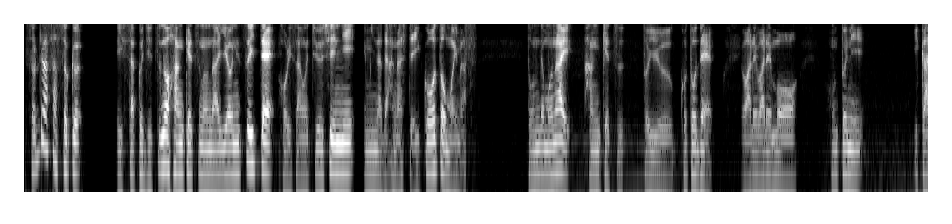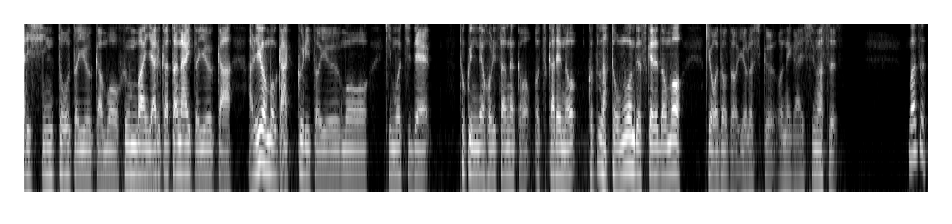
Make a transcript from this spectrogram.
それでは早速、一昨日の判決の内容について、堀さんを中心にみんなで話していこうと思います。とんでもない判決ということで、我々も本当に怒り心頭というか、もう踏ん張やる方ないというか、あるいはもうがっくりというもう気持ちで、特にね、堀さんなんかお疲れのことだと思うんですけれども、今日はどうぞよろしくお願いします。まず、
